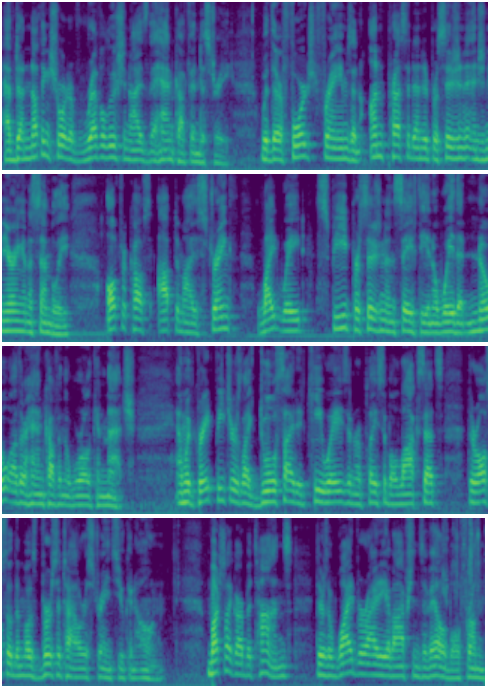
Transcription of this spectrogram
have done nothing short of revolutionize the handcuff industry. With their forged frames and unprecedented precision engineering and assembly, Ultra Cuffs optimize strength, lightweight, speed, precision, and safety in a way that no other handcuff in the world can match. And with great features like dual-sided keyways and replaceable lock sets, they're also the most versatile restraints you can own. Much like our batons, there's a wide variety of options available from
